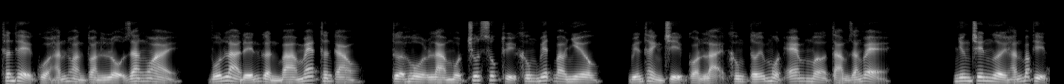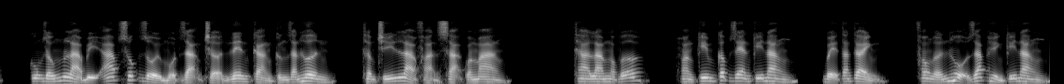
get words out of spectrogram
Thân thể của hắn hoàn toàn lộ ra ngoài, vốn là đến gần 3 mét thân cao, tựa hồ là một chút xúc thủy không biết bao nhiêu, biến thành chỉ còn lại không tới một M8 dáng vẻ. Nhưng trên người hắn bắp thịt, cũng giống là bị áp xúc rồi một dạng trở nên càng cứng rắn hơn, thậm chí là phản xạ quan mang. Tha Lam ngọc vỡ, hoàng kim cấp gen kỹ năng, bể tan cảnh, phong ấn hộ giáp hình kỹ năng,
